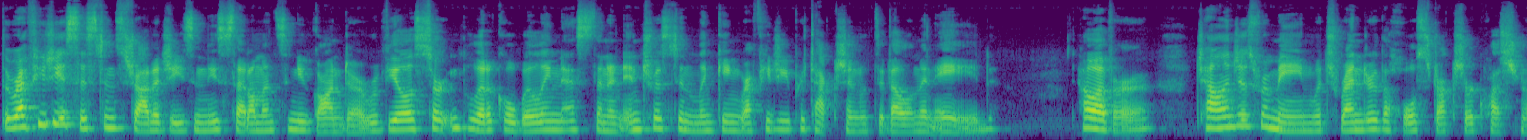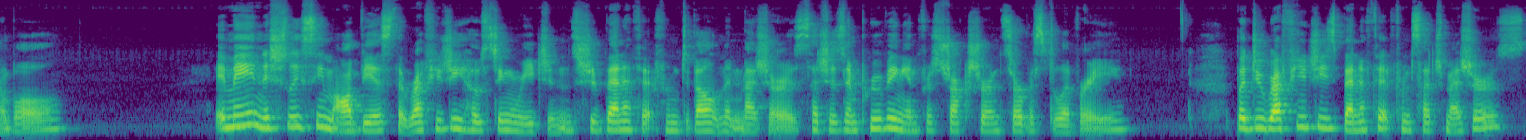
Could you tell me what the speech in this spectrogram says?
The refugee assistance strategies in these settlements in Uganda reveal a certain political willingness and an interest in linking refugee protection with development aid. However, challenges remain which render the whole structure questionable. It may initially seem obvious that refugee hosting regions should benefit from development measures such as improving infrastructure and service delivery. But do refugees benefit from such measures?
